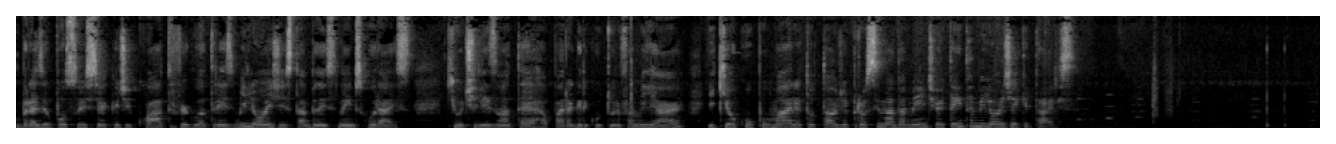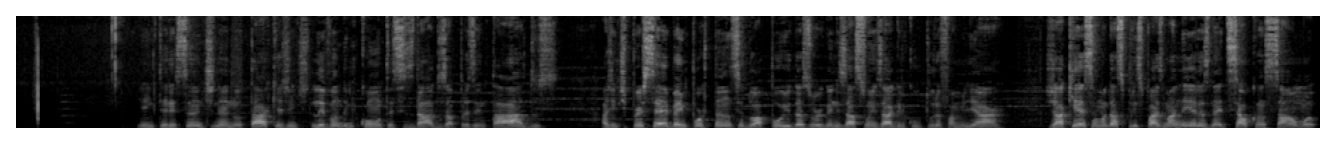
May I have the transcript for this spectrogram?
O Brasil possui cerca de 4,3 milhões de estabelecimentos rurais, que utilizam a terra para agricultura familiar e que ocupam uma área total de aproximadamente 80 milhões de hectares. E é interessante né, notar que a gente, levando em conta esses dados apresentados, a gente percebe a importância do apoio das organizações à agricultura familiar, já que essa é uma das principais maneiras né, de se alcançar uma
